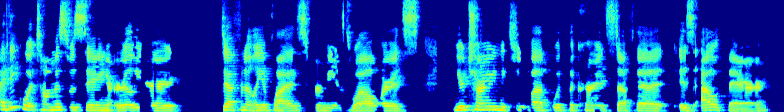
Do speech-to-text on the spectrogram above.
I think what thomas was saying earlier definitely applies for me as well where it's you're trying to keep up with the current stuff that is out there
